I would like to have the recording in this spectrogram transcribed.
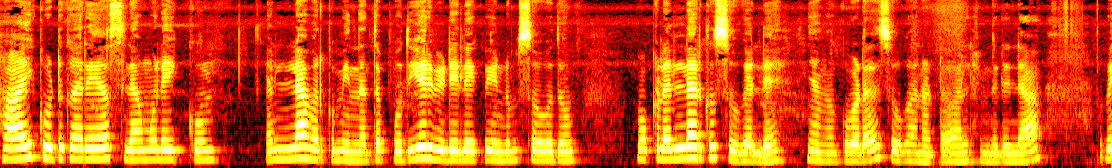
ഹായ് കൂട്ടുകാരെ അസ്സാം വലൈക്കും എല്ലാവർക്കും ഇന്നത്തെ പുതിയൊരു വീഡിയോയിലേക്ക് വീണ്ടും സ്വാഗതം. മക്കളെല്ലാവർക്കും സുഖമല്ലേ ഞങ്ങൾക്ക് ഇവിടെ സുഖമാണ് കേട്ടോ അലഹമില്ല അപ്പോൾ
